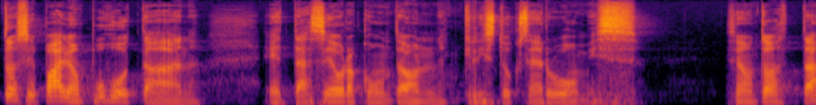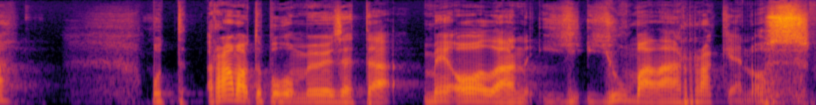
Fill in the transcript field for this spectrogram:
tosi paljon puhutaan, että seurakunta on Kristuksen ruumis. Se on totta. Mutta Raamattu puhuu myös, että me ollaan Jumalan rakennus.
